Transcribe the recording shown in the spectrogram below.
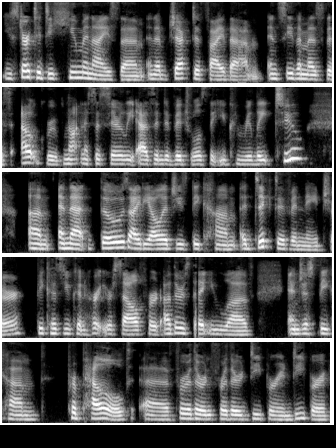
you start to dehumanize them and objectify them and see them as this outgroup, not necessarily as individuals that you can relate to. Um, and that those ideologies become addictive in nature because you can hurt yourself, hurt others that you love, and just become propelled uh, further and further, deeper and deeper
